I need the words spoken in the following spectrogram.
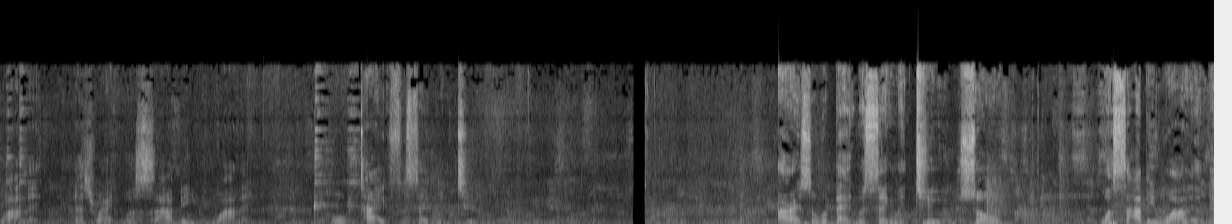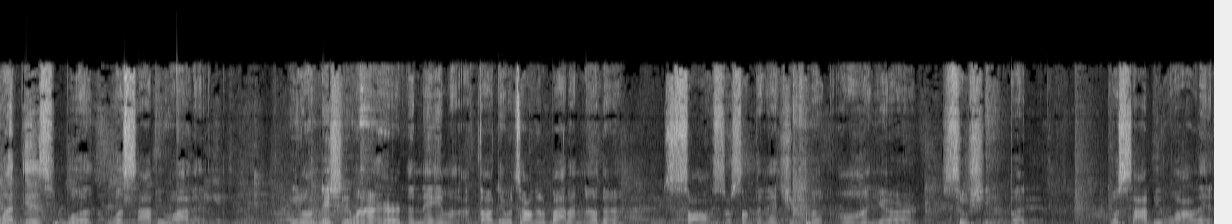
Wallet. That's right, Wasabi Wallet. Hold tight for segment two. All right, so we're back with segment two. So, Wasabi Wallet. What is Wasabi Wallet? You know, initially when I heard the name, I thought they were talking about another sauce or something that you put on your sushi. But Wasabi Wallet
